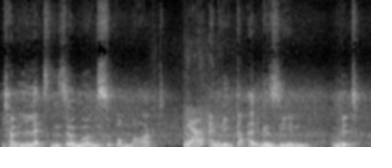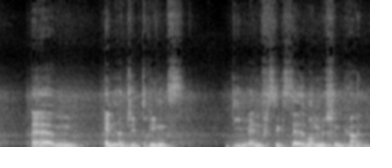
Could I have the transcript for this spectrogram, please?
Ich habe letztens irgendwo im Supermarkt ja? ein Regal gesehen mit ähm, Energy Drinks, die Mensch sich selber mischen kann.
